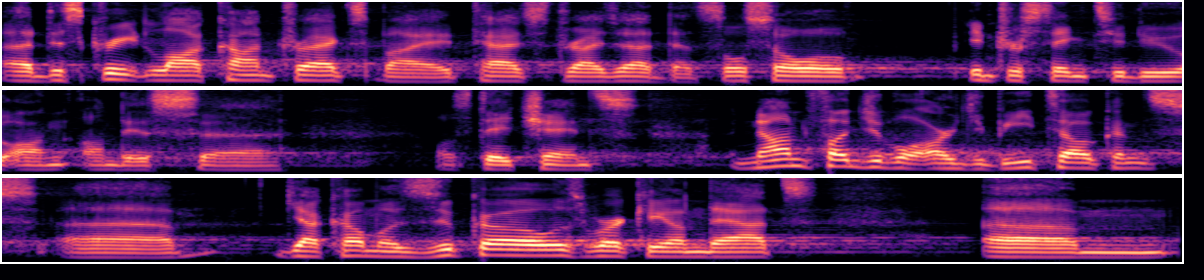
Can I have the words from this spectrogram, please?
Uh, discreet log contracts by Tadge Dryja, that's also interesting to do on, on this uh, on state chains. Non-fungible RGB tokens, uh, Giacomo Zucco is working on that. Um,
